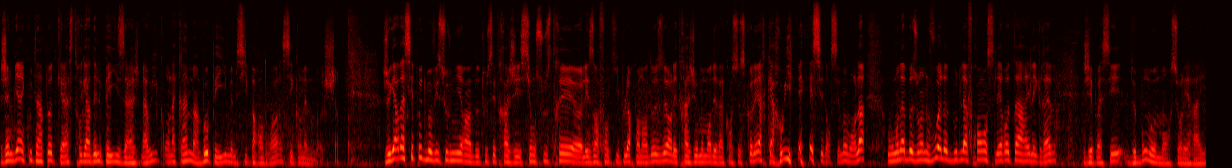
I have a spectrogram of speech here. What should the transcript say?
j'aime bien écouter un podcast, regarder le paysage. Bah oui, on a quand même un beau pays, même si par endroits c'est quand même moche. Je garde assez peu de mauvais souvenirs hein, de tous ces trajets. Si on soustrait euh, les enfants qui pleurent pendant deux heures, les trajets au moment des vacances scolaires, car oui, c'est dans ces moments-là où on a besoin de vous à l'autre bout de la France, les retards et les grèves, j'ai passé de bons moments sur les rails.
